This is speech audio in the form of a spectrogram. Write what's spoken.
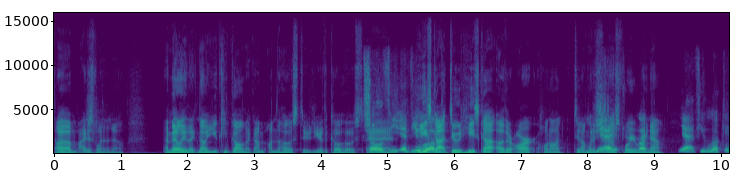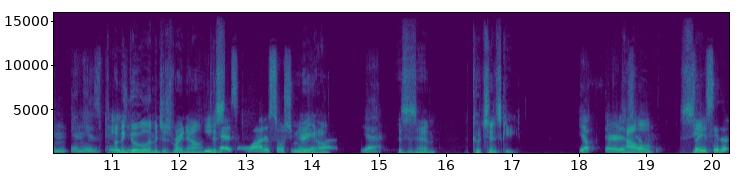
Um, I just wanted to know. Admittedly, like, no, you keep going. Like, I'm, I'm the host, dude. You're the co-host. So if you- if you he's look- got, dude, he's got other art. Hold on, dude. I'm gonna Yeah, show this for you you right now. Yeah, if you look in in his page, I'm in Google Images right now. He This, has a lot of social media. There you go. art. Yeah. this is him, Kuczynski. Yep. There it is. yep. Powell. So you see the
